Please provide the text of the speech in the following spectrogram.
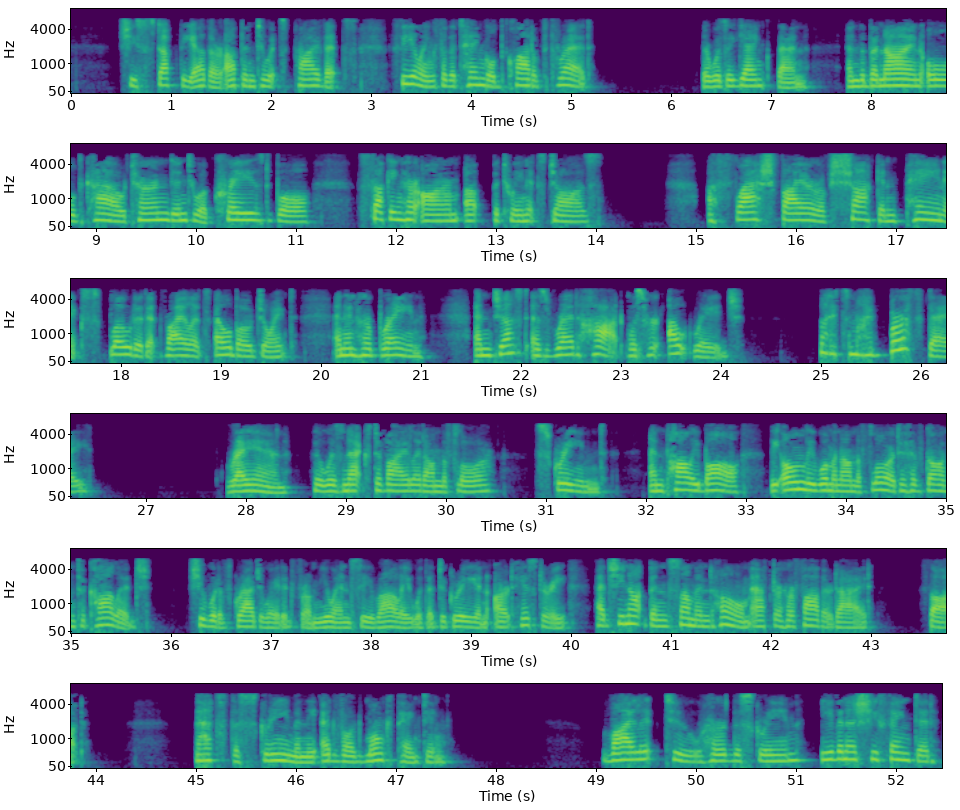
she stuck the other up into its privates, feeling for the tangled clot of thread. There was a yank then, and the benign old cow turned into a crazed bull, sucking her arm up between its jaws. A flash fire of shock and pain exploded at Violet's elbow joint and in her brain, and just as red-hot was her outrage. But it's my birthday! Rayanne, who was next to Violet on the floor, screamed, and Polly Ball, the only woman on the floor to have gone to college, she would have graduated from UNC Raleigh with a degree in art history had she not been summoned home after her father died. Thought, that's the scream in the Edvard Munch painting. Violet, too, heard the scream, even as she fainted,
